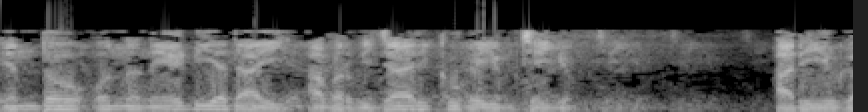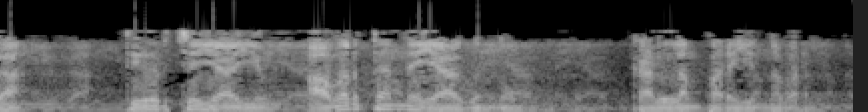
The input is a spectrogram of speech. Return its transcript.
എന്തോ ഒന്ന് നേടിയതായി അവർ വിചാരിക്കുകയും ചെയ്യും. അറിയുക തീർച്ചയായും അവർ തന്നെയാകുന്നു കള്ളം പറയുന്നവർ.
